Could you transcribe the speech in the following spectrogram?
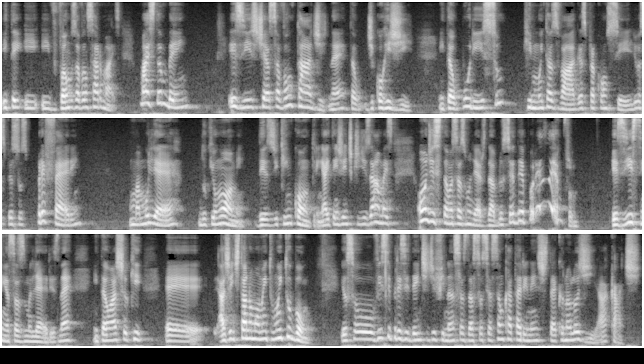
e, e, e vamos avançar mais. Mas também existe essa vontade, né, então, de corrigir. Então, por isso que muitas vagas para conselho as pessoas preferem uma mulher do que um homem, desde que encontrem. Aí tem gente que diz: "Ah, mas onde estão essas mulheres WCD, por exemplo?" Existem essas mulheres, né? Então acho que é, a gente está num momento muito bom. Eu sou vice-presidente de finanças da Associação Catarinense de Tecnologia, a ACAT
